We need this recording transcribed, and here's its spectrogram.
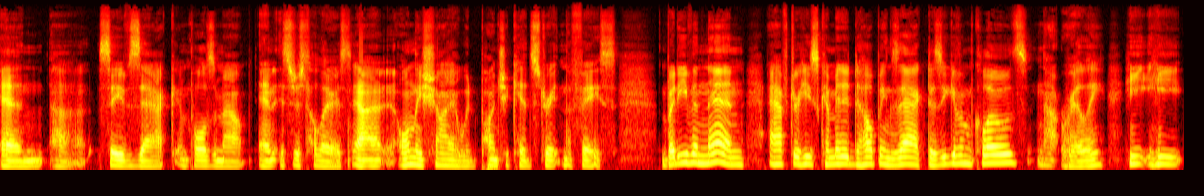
and uh, saves Zach and pulls him out, and it's just hilarious. Uh, only Shia would punch a kid straight in the face. But even then, after he's committed to helping Zach, does he give him clothes? Not really. He he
